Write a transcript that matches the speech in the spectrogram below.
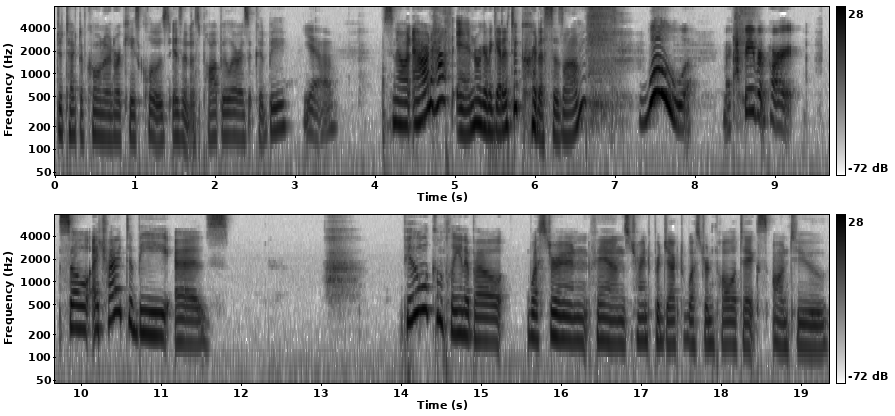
Detective Conan or Case Closed isn't as popular as it could be. yeah. So now, an hour and a half in, we're going to get into criticism. Woo! My favorite part. So I tried to be as. People complain about Western fans trying to project Western politics onto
